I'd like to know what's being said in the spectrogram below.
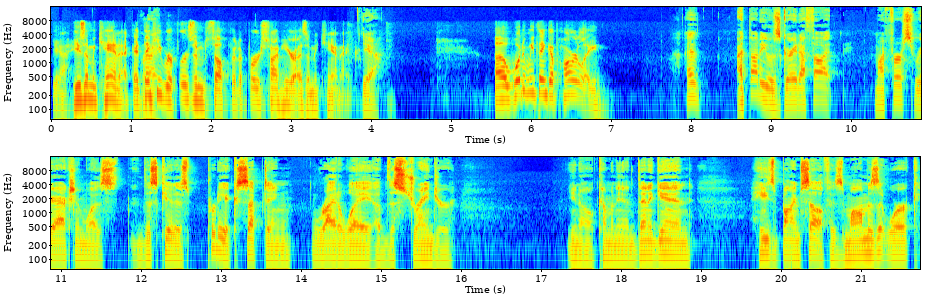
Yeah, he's a mechanic. I think right. he refers himself for the first time here as a mechanic. Yeah. Uh, what do we think of Harley? I I thought he was great. I thought my first reaction was this kid is pretty accepting right away of the stranger. You know, coming in. Then again, he's by himself. His mom is at work.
